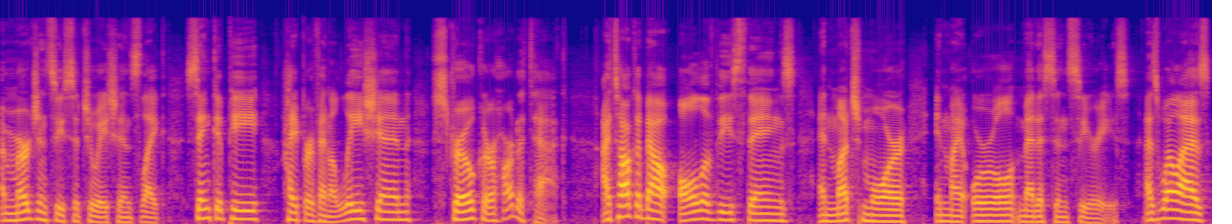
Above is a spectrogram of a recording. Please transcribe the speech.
emergency situations like syncope, hyperventilation, stroke, or heart attack. I talk about all of these things and much more in my oral medicine series, as well as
